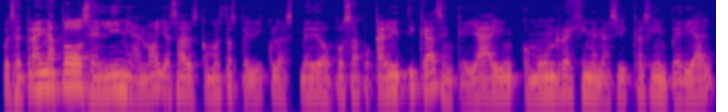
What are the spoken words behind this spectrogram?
pues se traen a todos en línea, ¿no? Ya sabes, como estas películas medio posapocalípticas en que ya hay un- como un régimen así casi imperial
